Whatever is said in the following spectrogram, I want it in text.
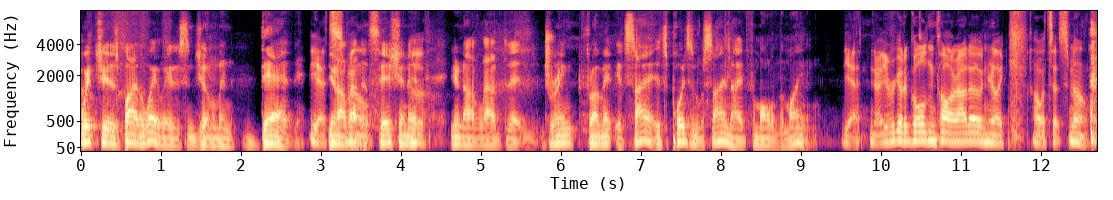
which is, by the way, ladies and gentlemen, dead. Yeah, it you're not allowed to smells. fish in it. Ugh. You're not allowed to drink from it. It's cy- it's poisoned with cyanide from all of the mining. Yeah. No, you ever go to Golden, Colorado, and you're like, oh, what's that smell?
